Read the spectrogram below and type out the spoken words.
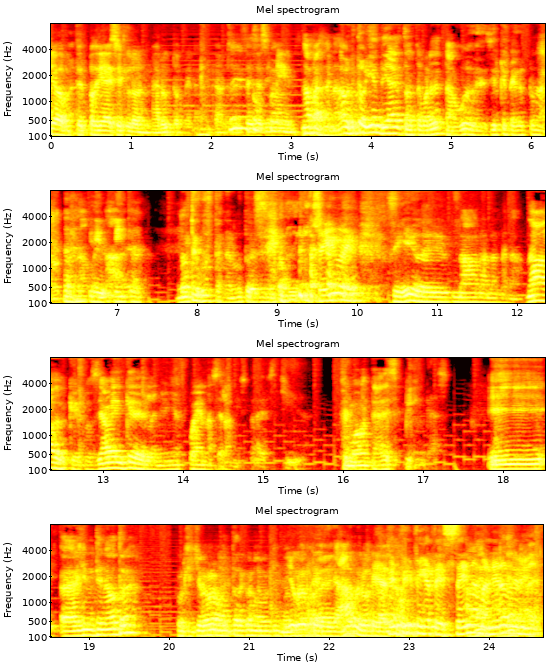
Yo te podría decirlo en Naruto, ¿verdad? Entonces, Sí, no, así me... no pasa nada. Ahorita, hoy en día, hasta te guardas tabú de decir que te gusta Naruto. No, no. ¿No te gusta Naruto? Ese es el tabú. Sí, güey. Sí, güey, no, no, no, no, no. No, que pues ya ven que las niñas pueden hacer amistades chidas. Simón. Amistades pingas. ¿Y alguien tiene otra? Porque quiero remontar con la última. Yo creo que, Ya, yo creo que ya... Fí- fí- Fíjate, sé la manera ay, de ay.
